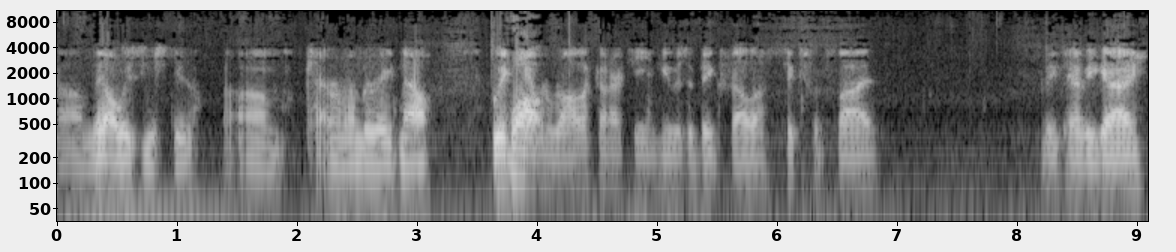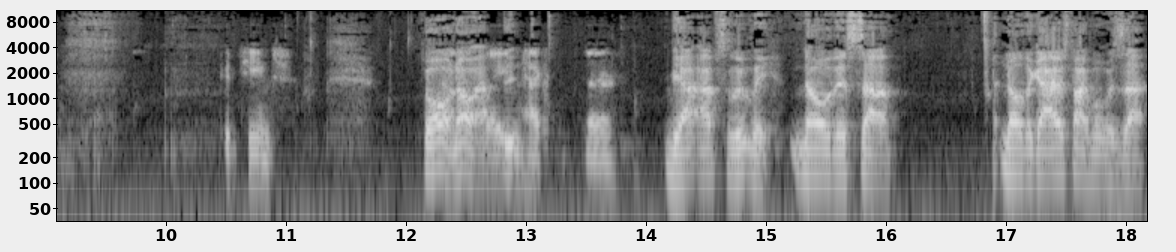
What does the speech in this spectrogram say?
Um, they always used to. Um, can't remember right now. We had Well- Kevin Holick on our team. He was a big fella, six foot five, big heavy guy. Good teams. Oh no. Clayton Heck there. Yeah, absolutely. No, this. uh No, the guy I was talking about was uh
